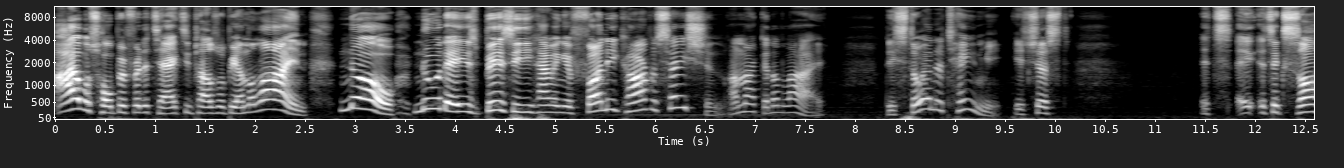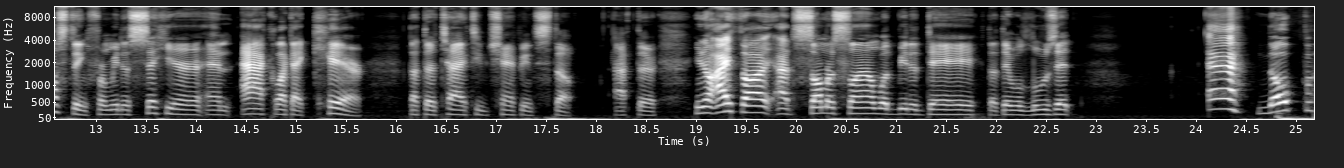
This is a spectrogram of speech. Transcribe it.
I was hoping for the tag team titles would be on the line. No, New Day is busy having a funny conversation. I'm not gonna lie. They still entertain me. It's just it's it's exhausting for me to sit here and act like I care that they're tag team champions still. After you know, I thought at SummerSlam would be the day that they would lose it. Eh, nope.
